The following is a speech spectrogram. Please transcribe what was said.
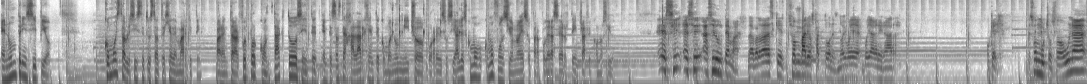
en un principio, ¿cómo estableciste tu estrategia de marketing para entrar? ¿Fue por contactos? y te ¿Empezaste a jalar gente como en un nicho por redes sociales? ¿Cómo, cómo funcionó eso para poder hacer Team Traffic conocido? Ese, ese ha sido un tema. La verdad es que son varios factores, ¿no? Y voy a, voy a agregar... Ok, son muchos. ¿no? Una,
